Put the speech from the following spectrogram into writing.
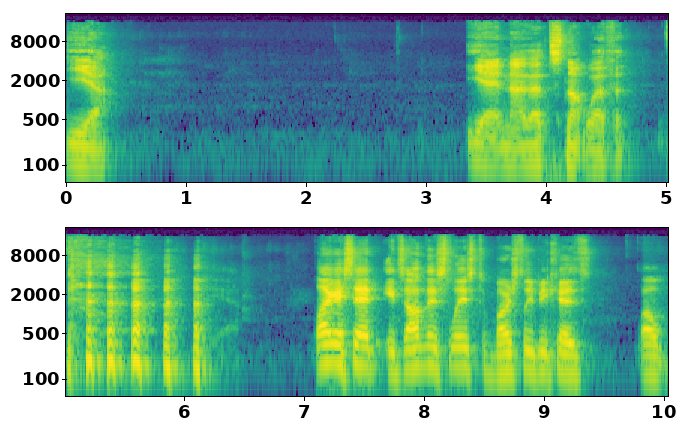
Yeah. Yeah, no, that's not worth it. yeah. Like I said, it's on this list mostly because, well,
